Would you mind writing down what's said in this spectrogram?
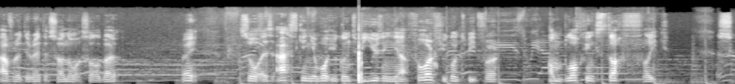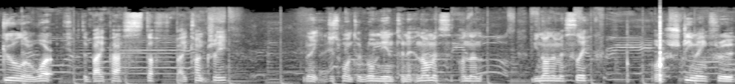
I've already read it so I know what it's all about. Right, so it's asking you what you're going to be using the app for, if you're going to be for unblocking stuff like school or work to bypass stuff by country. Like you just want to roam the internet anonymous, anonymously or streaming through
